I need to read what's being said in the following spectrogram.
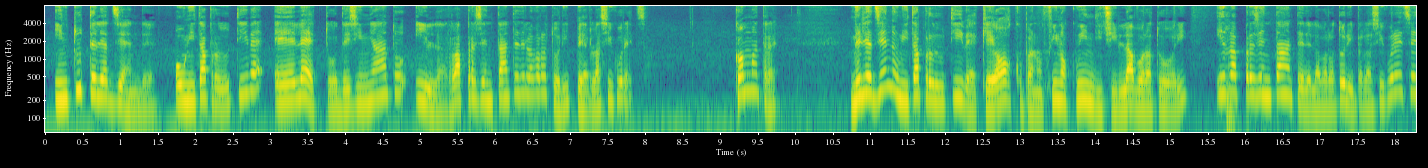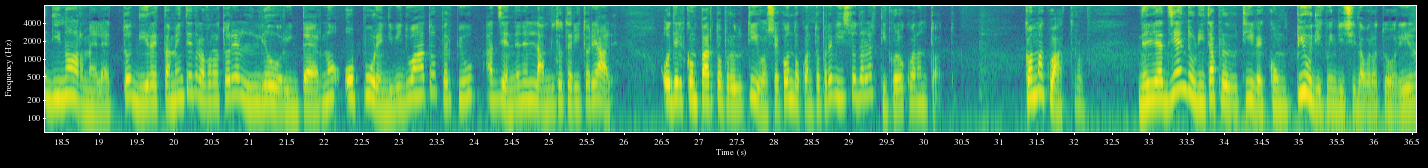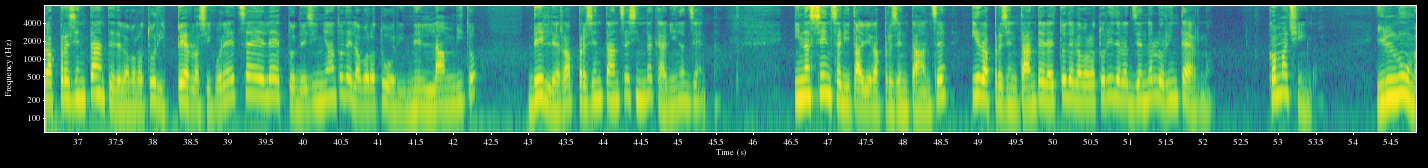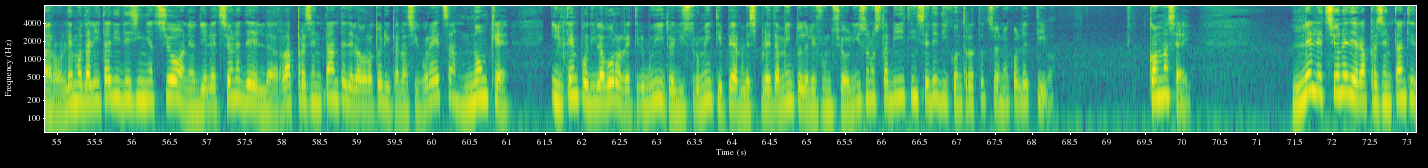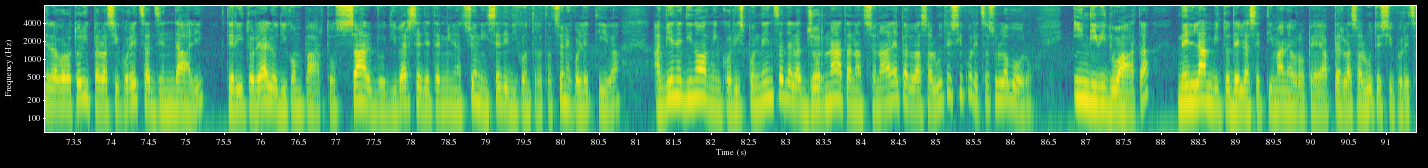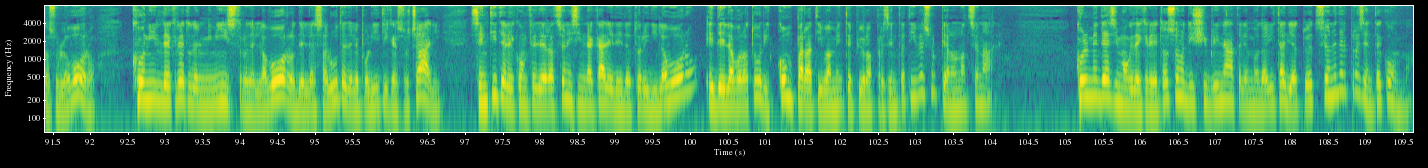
In tutte le aziende o unità produttive è eletto o designato il rappresentante dei lavoratori per la sicurezza. Comma 3. Nelle aziende unità produttive che occupano fino a 15 lavoratori il rappresentante dei lavoratori per la sicurezza è di norma eletto direttamente dai lavoratori al loro interno oppure individuato per più aziende nell'ambito territoriale o del comparto produttivo, secondo quanto previsto dall'articolo 48. Comma 4. Nelle aziende unità produttive con più di 15 lavoratori, il rappresentante dei lavoratori per la sicurezza è eletto designato dai lavoratori nell'ambito delle rappresentanze sindacali in azienda. In assenza di tali rappresentanze, il rappresentante è eletto dai lavoratori dell'azienda al loro interno. Comma 5. Il numero, le modalità di designazione o di elezione del rappresentante dei lavoratori per la sicurezza, nonché il tempo di lavoro retribuito e gli strumenti per l'espletamento delle funzioni sono stabiliti in sede di contrattazione collettiva. Comma 6. L'elezione dei rappresentanti dei lavoratori per la sicurezza aziendali, territoriali o di comparto, salvo diverse determinazioni in sede di contrattazione collettiva, avviene di norma in corrispondenza della giornata nazionale per la salute e sicurezza sul lavoro, individuata nell'ambito della settimana europea per la salute e sicurezza sul lavoro, con il decreto del Ministro del Lavoro, della Salute e delle Politiche Sociali, sentite le confederazioni sindacali dei datori di lavoro e dei lavoratori comparativamente più rappresentative sul piano nazionale. Col medesimo decreto sono disciplinate le modalità di attuazione del presente comma.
